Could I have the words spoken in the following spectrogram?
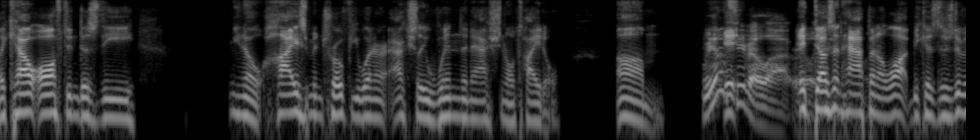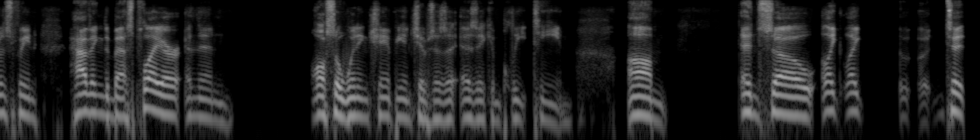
like how often does the you know Heisman Trophy winner actually win the national title? Um, we don't It- see that a lot. it doesn't happen a lot because there's a difference between having the best player and then also winning championships as a as a complete team. Um, and so like like uh, to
